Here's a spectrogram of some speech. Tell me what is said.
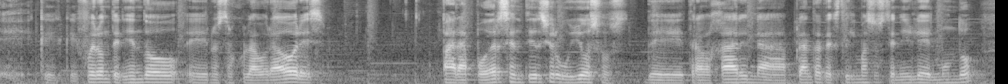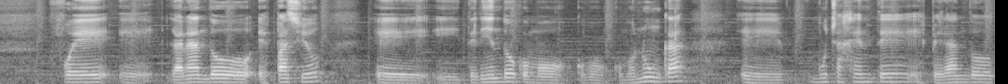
eh, que, fueron teniendo eh, nuestros colaboradores para poder sentirse orgullosos de trabajar en la planta textil más sostenible del mundo, fue ganando espacio y teniendo como, como, nunca eh, mucha gente esperando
